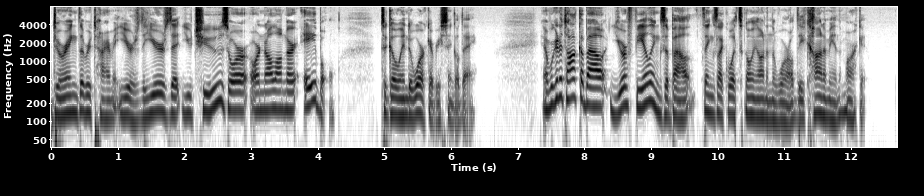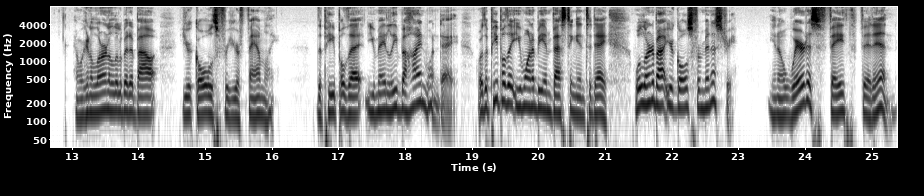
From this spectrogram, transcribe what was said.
during the retirement years, the years that you choose or, are no longer able to go into work every single day. And we're going to talk about your feelings about things like what's going on in the world, the economy, and the market. And we're going to learn a little bit about your goals for your family, the people that you may leave behind one day, or the people that you want to be investing in today. We'll learn about your goals for ministry. You know, where does faith fit in?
